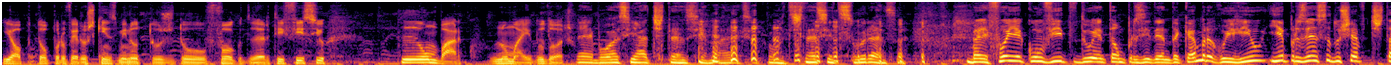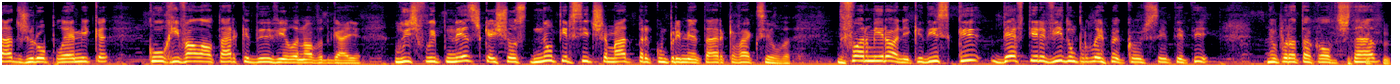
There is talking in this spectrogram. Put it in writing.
e optou por ver os 15 minutos do fogo de artifício de um barco no meio do Douro. É bom assim à distância, não é? Com uma distância de segurança. Bem, foi a convite do então Presidente da Câmara, Rui Rio, e a presença do chefe de Estado gerou polémica com o rival autarca de Vila Nova de Gaia. Luís Filipe Menezes queixou-se de não ter sido chamado para cumprimentar Cavaco Silva. De forma irónica, disse que deve ter havido um problema com os CTT no protocolo de Estado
